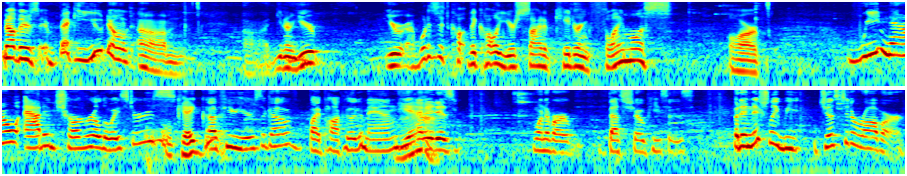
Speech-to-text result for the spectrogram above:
Now, there's Becky. You don't. Um, uh, you know, you're. You're. What is it called? They call your side of catering flameless, or We now added char grilled oysters Okay, good. a few years ago by popular demand. Yeah. And it is one of our best showpieces. But initially, we just did a raw bar.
